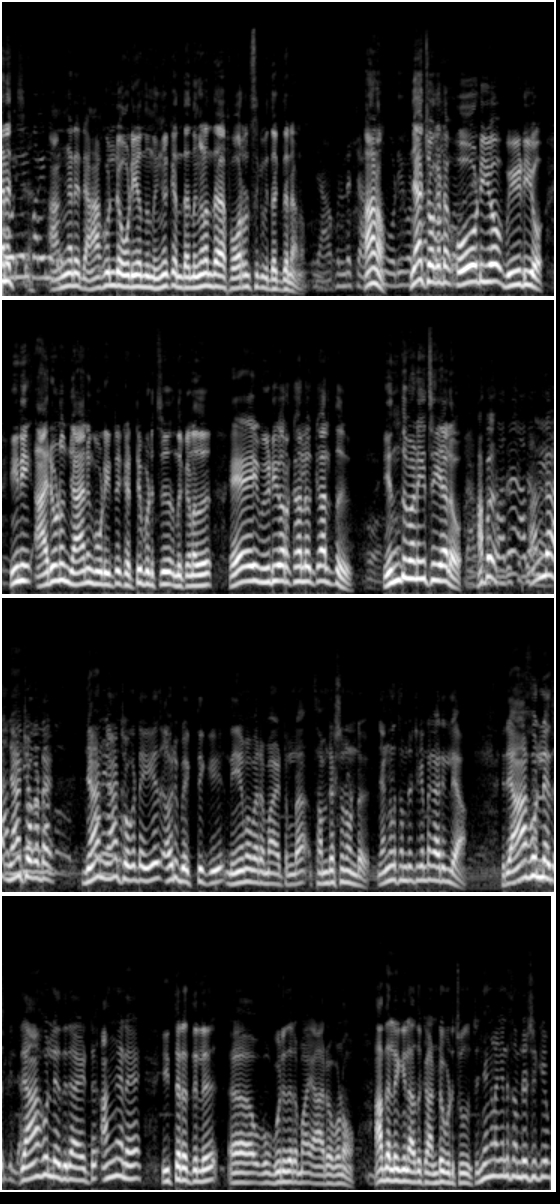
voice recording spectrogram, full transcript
അങ്ങനെ. അങ്ങനെ രാഹുലിന്റെ ഓഡിയോ ഒന്നും നിങ്ങൾക്ക് എന്താ? നിങ്ങളെന്താ ഫോറൻസിക് വിദഗ്ധനാണോ? ആണോ? ഞാൻ ചോദിക്കട്ടെ ഓഡിയോ വീഡിയോ ഇനി അരുണും ഞാനും കൂടിയിട്ട് കെട്ടിപ്പിടിച്ച് നിൽക്കണത് ഏ വീഡിയോ ഇറക്കാലോ കാലത്ത്? എന്ത് വേണമെങ്കിൽ ചെയ്യാലോ? അപ്പൊ അല്ല ഞാൻ ചോദിക്കട്ടെ ഞാൻ ഞാൻ ചോദിക്കട്ടെ ഏത് ഒരു വ്യക്തിക്ക് നിയമപരമായിട്ടുള്ള സംരക്ഷണമുണ്ട്. ഞങ്ങൾ സംരക്ഷിക്കേണ്ട കാര്യമില്ല. രാഹുലിനെ രാഹുലിനെതിരായിട്ട് അങ്ങനെ ഇത്തരത്തിൽ ഗുരുതരമായ ആരോപണമോ അതല്ലെങ്കിൽ അത് കണ്ടുപിടിച്ചു എന്ന് വെച്ചാൽ ഞങ്ങൾ അങ്ങനെ സംരക്ഷിക്കും?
